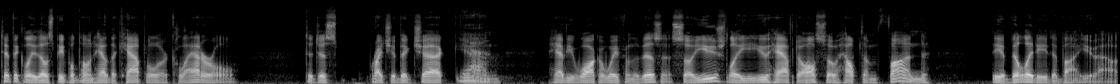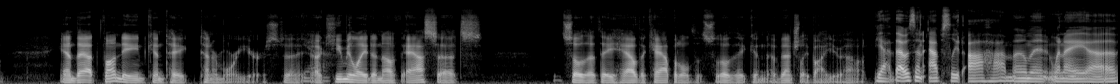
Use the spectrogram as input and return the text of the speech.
typically, those people don't have the capital or collateral to just write you a big check yeah. and have you walk away from the business. So usually you have to also help them fund the ability to buy you out. And that funding can take 10 or more years to yeah. accumulate enough assets so that they have the capital so they can eventually buy you out. Yeah, that was an absolute aha moment when I uh,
